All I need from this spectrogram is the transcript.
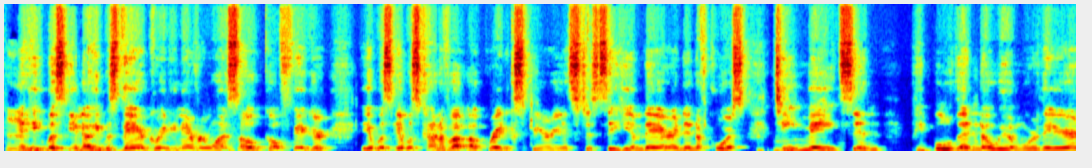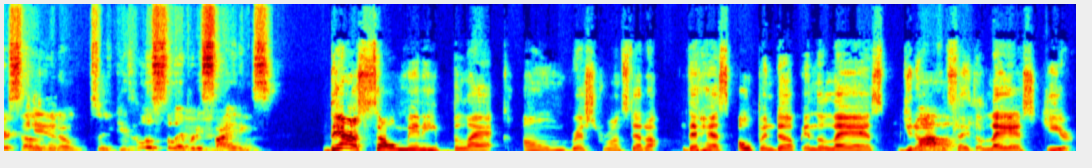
Hmm. And he was, you know, he was there greeting everyone. So go figure. It was, it was kind of a, a great experience to see him there, and then of course mm-hmm. teammates and people that know him were there. So yeah. you know, so you get a little celebrity mm-hmm. sightings. There are so many black-owned restaurants that are that has opened up in the last, you know, wow. I would say the last year.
